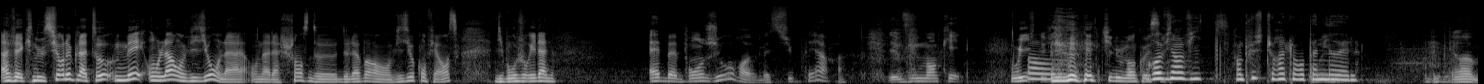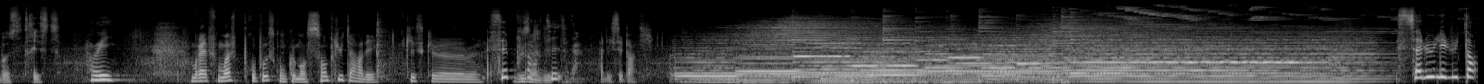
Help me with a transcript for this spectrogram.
avec nous sur le plateau, mais on l'a en visio, on a, on a la chance de, l'avoir en visioconférence. Dis bonjour Ilan. Eh ben bonjour, ben, super. Vous me manquez. Oui, oh. tu nous manques aussi. Reviens vite. En plus, tu rates le repas de Noël. Oh, bah, c'est triste. Oui. Bref, moi je propose qu'on commence sans plus tarder. Qu'est-ce que vous en dites? Allez, c'est parti. Salut les lutins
